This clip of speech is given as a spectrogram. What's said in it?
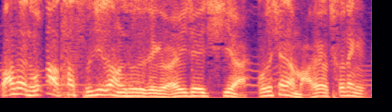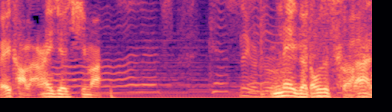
巴塞罗那它实际上是这个 AJ 七啊，不是现在马上要出那个北卡蓝 AJ 七吗？那个是那个都是扯淡，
